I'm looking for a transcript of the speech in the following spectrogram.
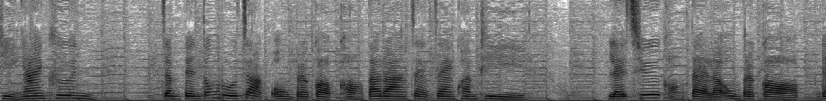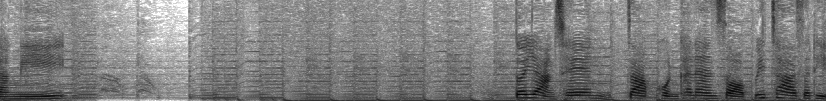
ถี่ง่ายขึ้นจำเป็นต้องรู้จักองค์ประกอบของตารางแจกแจงความถี่ และชื่อของแต่ละองค์ประกอบ ดังนี้ ตัวอย่างเช่น จากผลคะแนนสอบวิชาสถิ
